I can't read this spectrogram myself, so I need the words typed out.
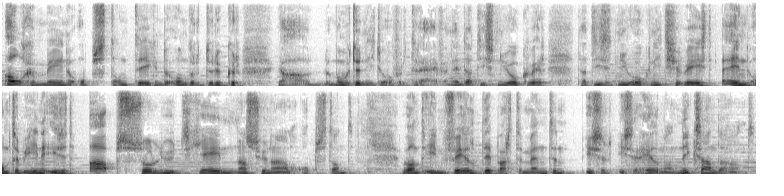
algemene opstand tegen de onderdrukker. Ja, we moeten niet overdrijven. Hè. Dat is nu ook weer, dat is het ook niet geweest. En om te beginnen is het absoluut geen nationale opstand, want in veel departementen is er, is er helemaal niks aan de hand.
